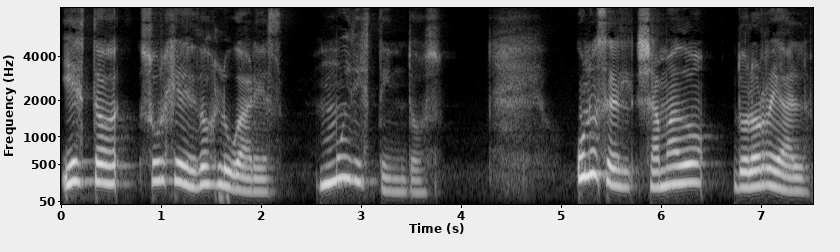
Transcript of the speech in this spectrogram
Y esto surge de dos lugares muy distintos. Uno es el llamado dolor real,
